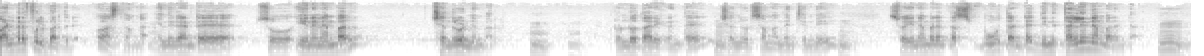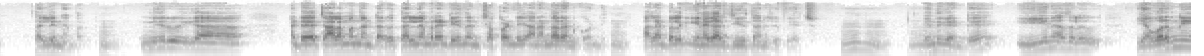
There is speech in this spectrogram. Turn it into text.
వండర్ఫుల్ బర్త్డే వాస్తవంగా. ఎందుకంటే సో ఈయన నెంబర్ చంద్రుడి నెంబర్. రెండో తారీఖు అంటే చంద్రుడికి సంబంధించింది. సో ఈ నెంబర్ ఎంత స్మూత్ అంటే దీన్ని తల్లి నెంబర్ అంటారు. తల్లి నెంబర్. మీరు ఇక అంటే చాలా మంది అంటారు తల్లి నెంబర్ అంటే ఏందని చెప్పండి అని అన్నారు అనుకోండి. అలాంటి వాళ్ళకి ఈయన గారి జీవితాన్ని చూపించచ్చు ఎందుకంటే ఈయన అసలు ఎవరిని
